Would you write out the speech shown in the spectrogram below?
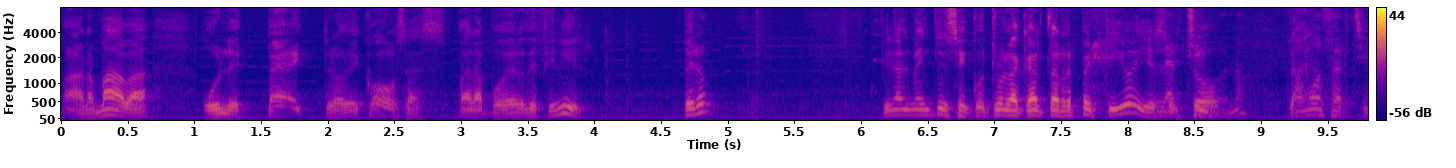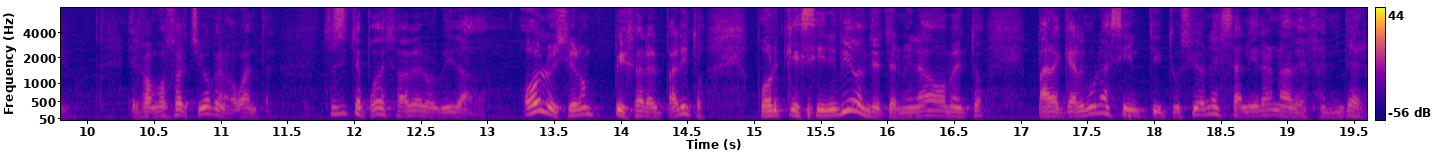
armaba un espectro de cosas para poder definir. Pero Finalmente se encontró la carta respectiva y el archivo, ¿no? El famoso archivo. El famoso archivo que no aguanta. Entonces te puedes haber olvidado. O lo hicieron pisar el palito, porque sirvió en determinado momento para que algunas instituciones salieran a defender.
